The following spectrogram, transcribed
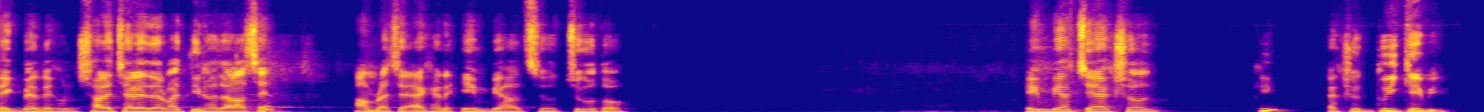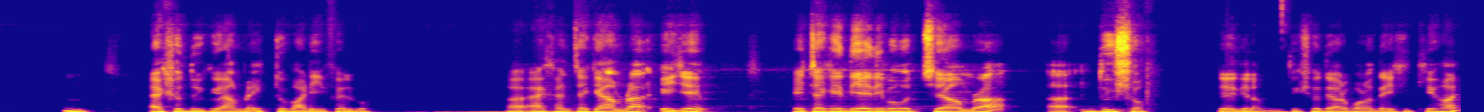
দেখবেন, দেখুন, সাড়ে চার হাজার বা তিন হাজার আছে। আমরা এখানে এমবি আছে হচ্ছে কত? এমবি হচ্ছে একশো কি? একশো দুই কেবি। হুম, একশো দুই কেবি। আমরা একটু বাড়িয়ে ফেলব। এখান থেকে আমরা এই যে এটাকে দিয়ে দিব হচ্ছে আমরা দুইশো দিয়ে দিলাম। দুইশো দেওয়ার পরে দেখি কি হয়।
